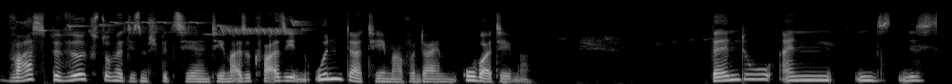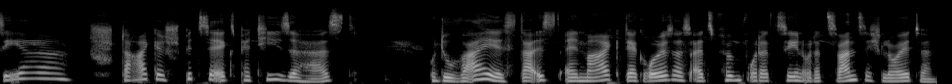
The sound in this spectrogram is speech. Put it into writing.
was bewirkst du mit diesem speziellen Thema? Also quasi ein Unterthema von deinem Oberthema wenn du ein, eine sehr starke, spitze Expertise hast und du weißt, da ist ein Markt, der größer ist als fünf oder zehn oder zwanzig Leute,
